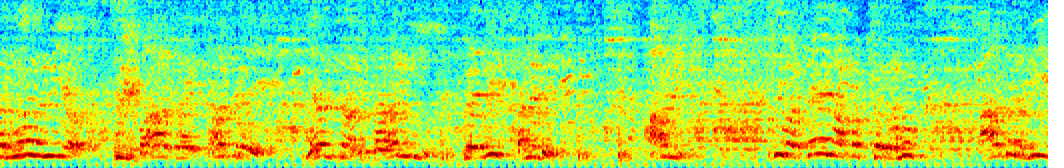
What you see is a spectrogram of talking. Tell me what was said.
सन्माननीय श्री बाळासाहेब ठाकरे यांच्या विचारांनी प्रेरित झालेले. आणि शिवसेना पक्ष प्रमुख आदरणीय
